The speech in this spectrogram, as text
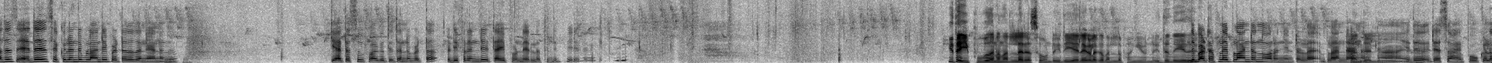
അത് ഇത് സെക്കുലന്റ് പ്ലാന്റിൽ പെട്ടത് തന്നെയാണ് ഇത് ക്യാറ്റസ് വിഭാഗത്തിൽ തന്നെ പെട്ട ഡിഫറെന്റ് ടൈപ്പ് ഉണ്ട് എല്ലാത്തിന്റെ പേര്. ഇത് ഈ പൂവ് തന്നെ നല്ല രസമുണ്ട്. ഇത് ഇലകളൊക്കെ നല്ല ഭംഗിയുണ്ട്. ഇത് ഇത് ബട്ടർഫ്ലൈ പ്ലാന്റ് എന്ന് പറഞ്ഞിട്ടുള്ള പ്ലാന്റ് ആണ്. ഇത് രസമാണ്. പൂക്കൾ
